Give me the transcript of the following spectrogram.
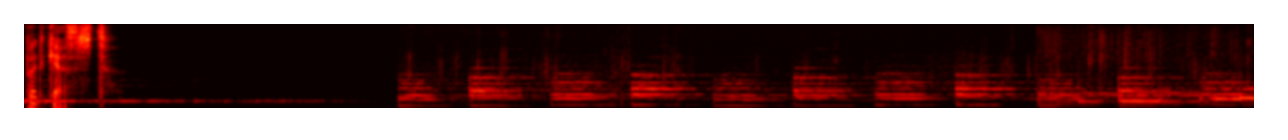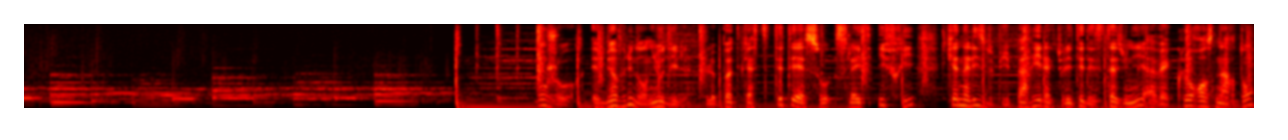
Podcast. New Deal, le podcast TTSO Slate IFRI qui analyse depuis Paris l'actualité des États-Unis avec Laurence Nardon,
